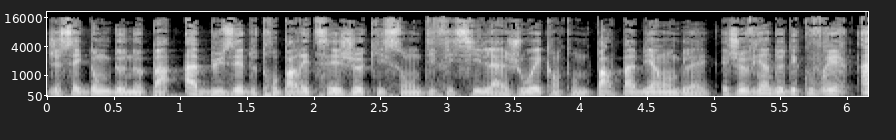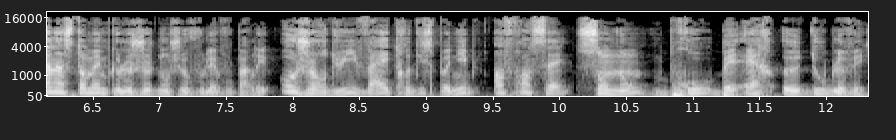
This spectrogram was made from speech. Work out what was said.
J'essaye donc de ne pas abuser de trop parler de ces jeux qui sont difficiles à jouer quand on ne parle pas bien l'anglais et je viens de découvrir à l'instant même que le jeu dont je voulais vous parler aujourd'hui va être disponible en français. Son nom, Brou, B-R-E-W.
